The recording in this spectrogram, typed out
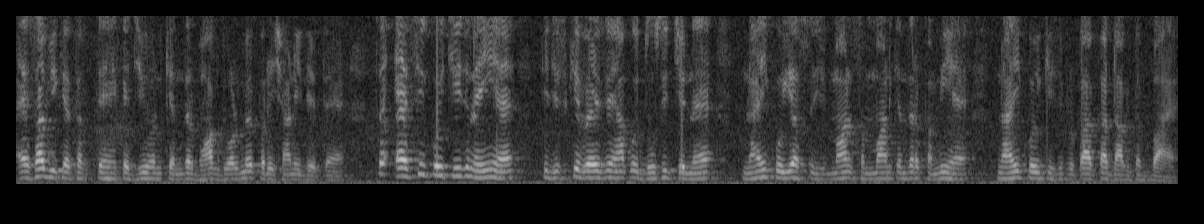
ऐसा भी कह सकते हैं कि जीवन के अंदर भाग दौड़ में परेशानी देते हैं। तो ऐसी कोई चीज़ नहीं है कि जिसकी वजह से यहाँ कोई दूषित चिन्ह है, ना ही कोई यश मान सम्मान के अंदर कमी है, ना ही कोई किसी प्रकार का दाग धब्बा है।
